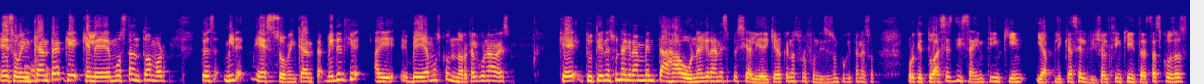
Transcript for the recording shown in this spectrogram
Eso, me encanta que, que le demos tanto amor. Entonces, mire, eso me encanta. Miren que veíamos con Norga alguna vez que tú tienes una gran ventaja o una gran especialidad y quiero que nos profundices un poquito en eso, porque tú haces design thinking y aplicas el visual thinking y todas estas cosas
